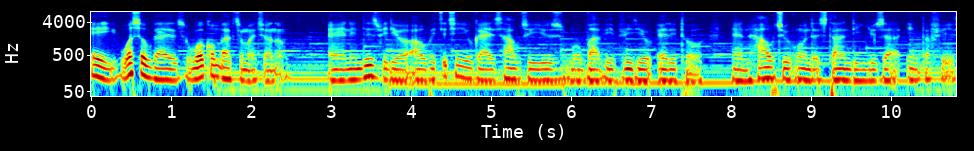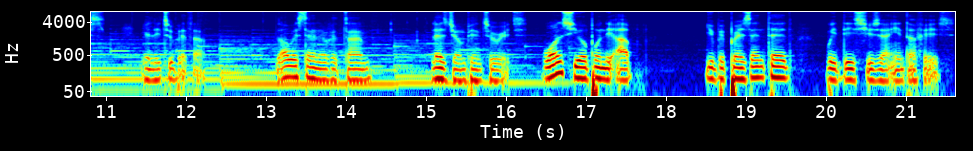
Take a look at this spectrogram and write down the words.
hey what's up guys? Welcome back to my channel. And in this video i'll be teaching you guys how to use movavi video editor and how to understand the user interface a little better. Without wasting any time. Let's jump into it. Once you open the app you'll be presented with this user interface.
